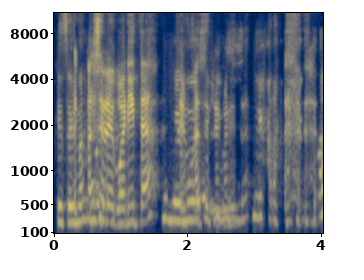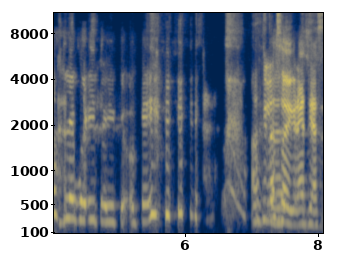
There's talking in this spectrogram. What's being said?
que soy más... Pásale güerita. El pásale güerita. Pásale güerita. Y que, ok. Así lo soy, gracias.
